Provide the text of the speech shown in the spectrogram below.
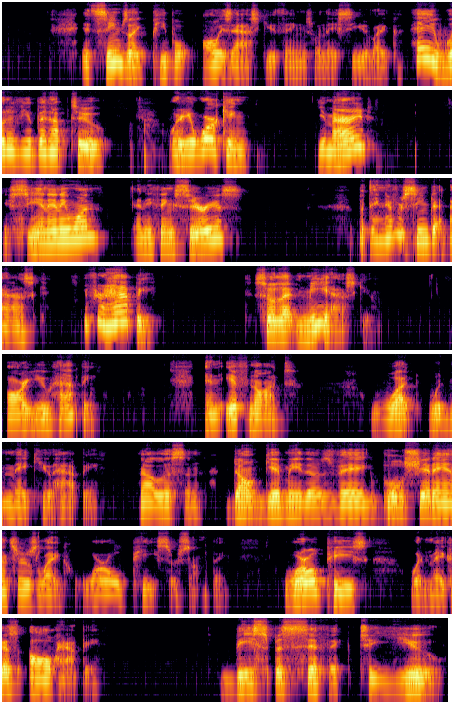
It seems like people always ask you things when they see you, like, hey, what have you been up to? Where are you working? You married? You seeing anyone? Anything serious? But they never seem to ask if you're happy. So let me ask you Are you happy? And if not, what would make you happy? Now, listen, don't give me those vague bullshit answers like world peace or something. World peace would make us all happy. Be specific to you.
